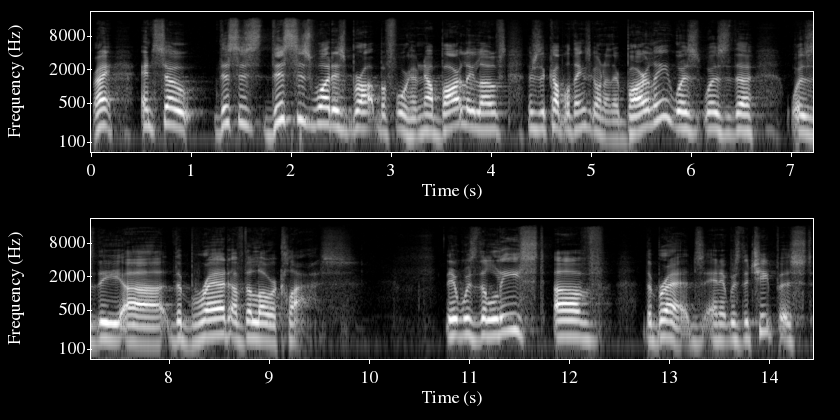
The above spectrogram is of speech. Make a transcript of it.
Right? And so this is, this is what is brought before him. Now, barley loaves, there's a couple things going on there. Barley was, was, the, was the, uh, the bread of the lower class. It was the least of the breads, and it was the cheapest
